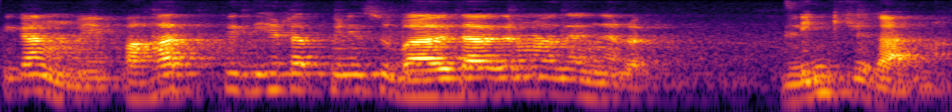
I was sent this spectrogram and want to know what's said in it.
නිකන් මේ පහත් විදිහටත් මිනිස්සු භාවිතා කරනවා දැන් අර ලින්ක් එක කාරණා.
